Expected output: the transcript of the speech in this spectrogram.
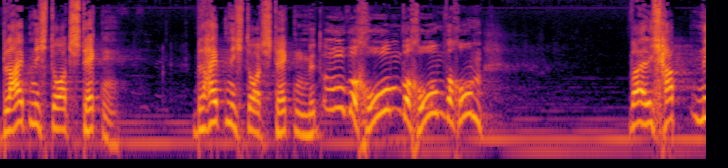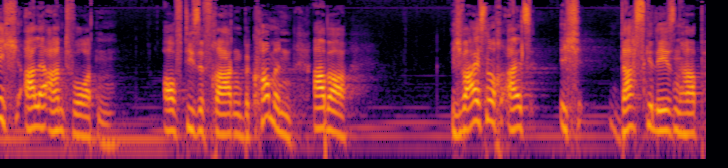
bleib nicht dort stecken. Bleib nicht dort stecken mit, oh, warum, warum, warum? Weil ich habe nicht alle Antworten auf diese Fragen bekommen, aber ich weiß noch, als ich das gelesen habe,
